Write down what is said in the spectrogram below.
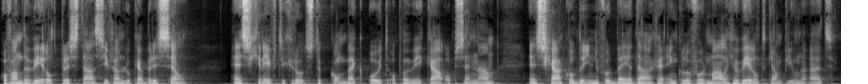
of aan de wereldprestatie van Luca Bressel. Hij schreef de grootste comeback ooit op een WK op zijn naam en schakelde in de voorbije dagen enkele voormalige wereldkampioenen uit.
